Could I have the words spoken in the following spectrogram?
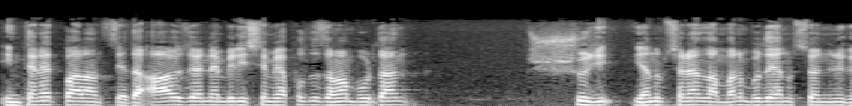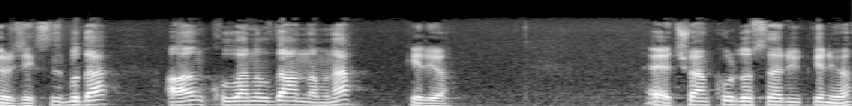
internet bağlantısı ya da ağ üzerinden bir işlem yapıldığı zaman buradan şu yanıp sönen lambanın burada yanıp söndüğünü göreceksiniz. Bu da ağın kullanıldığı anlamına geliyor. Evet şu an kur dosyaları yükleniyor.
